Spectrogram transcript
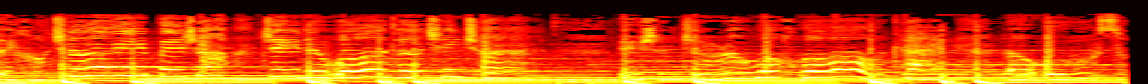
最后这一杯酒祭奠我的青春，余生就让我活该，老无所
